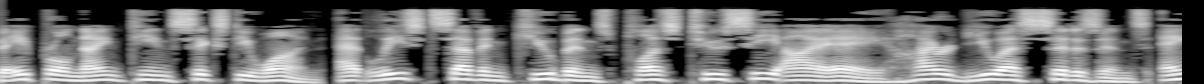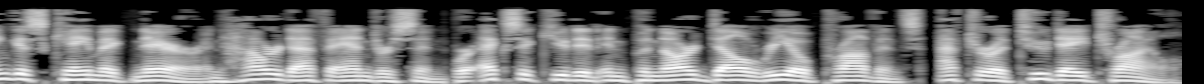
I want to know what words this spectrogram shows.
April 1961, at least seven Cubans plus two CIA-hired U.S. citizens Angus K. McNair and Howard F. Anderson were executed in Pinar del Rio province, after a two-day trial.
